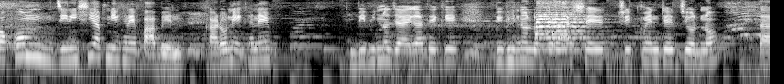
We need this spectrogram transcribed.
রকম জিনিসই আপনি এখানে পাবেন। কারণ এখানে বিভিন্ন জায়গা থেকে বিভিন্ন লোকেরা আসে ট্রিটমেন্টের জন্য। তা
